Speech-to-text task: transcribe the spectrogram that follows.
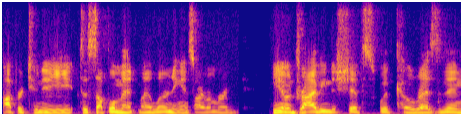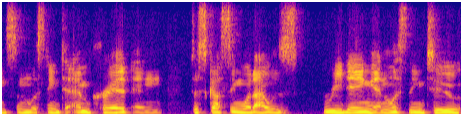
opportunity to supplement my learning. And so I remember, you know, driving to shifts with co-residents and listening to EMCrit and discussing what I was reading and listening to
